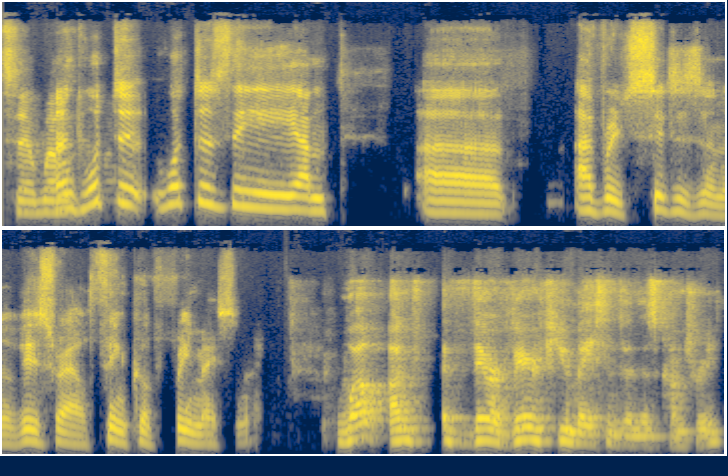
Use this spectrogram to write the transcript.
So, well, and what do what does the um, uh, average citizen of Israel think of Freemasonry? Well, um, there are very few Masons in this country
